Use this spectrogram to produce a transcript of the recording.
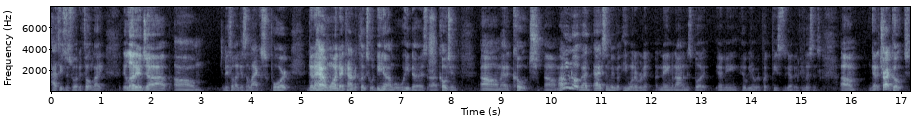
how teachers feel. They felt like they love their job. Um, they feel like it's a lack of support. Then I had one that kind of clicks with Dion with what he does, uh, coaching. Um, I had a coach. Um, I don't know if I asked him if he wanted to name anonymous, but I mean he'll be able to put the pieces together if he listens. Um, got a track coach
